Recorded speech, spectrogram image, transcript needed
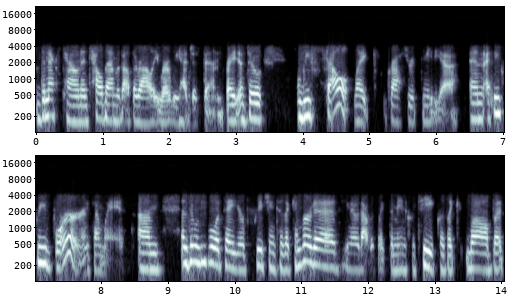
the next town and tell them about the rally where we had just been right and so we felt like grassroots media and i think we were in some ways um, and so when people would say you're preaching to the converted you know that was like the main critique was like well but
